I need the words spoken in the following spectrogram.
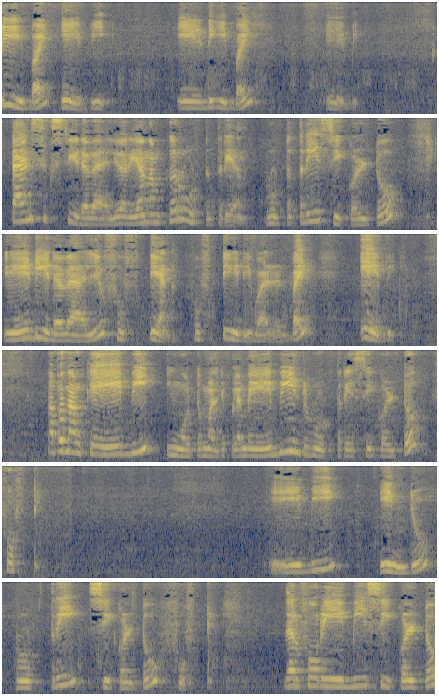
D by A B A D by A B tan സിക്സ്റ്റിയുടെ വാല്യൂ അറിയാം നമുക്ക് റൂട്ട് ത്രീ ആണ്. Root three is equal to A ഡിയുടെ വാല്യൂ ഫിഫ്റ്റി ആണ്. Fifty divided by A B അപ്പൊ നമുക്ക് എ ബി ഇങ്ങോട്ട് മൾട്ടിപ്ലൈ ചെയ്യുമ്പോൾ A B into root three is equal to fifty A B into root three is equal to fifty therefore A B is equal to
